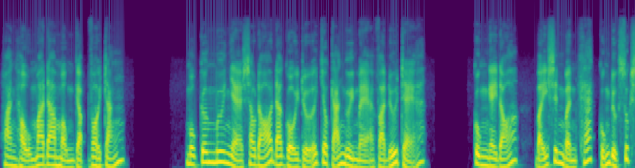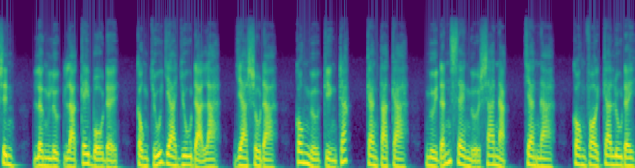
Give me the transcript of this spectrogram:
Hoàng hậu Mada mộng gặp voi trắng. Một cơn mưa nhẹ sau đó đã gội rửa cho cả người mẹ và đứa trẻ. Cùng ngày đó, bảy sinh mệnh khác cũng được xuất sinh, lần lượt là cây bồ đề, công chúa Gia Du Đà La, Gia Soda, con ngựa kiền trắc, Kantaka, người đánh xe ngựa sa nặc, Chana, con voi Kaludây,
